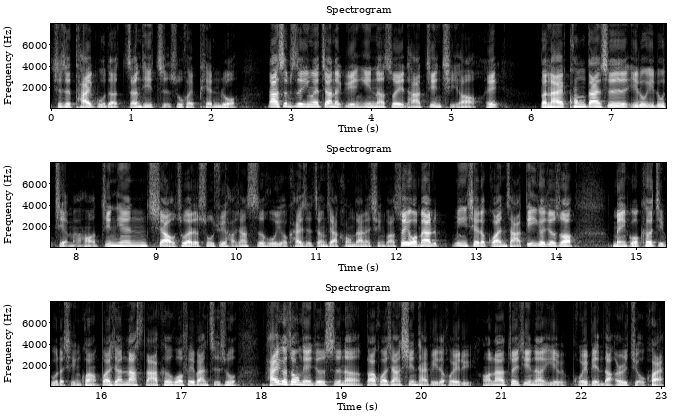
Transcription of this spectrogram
其实台股的整体指数会偏弱。那是不是因为这样的原因呢？所以它近期哈，诶，本来空单是一路一路减嘛，哈，今天下午出来的数据好像似乎有开始增加空单的情况，所以我们要密切的观察。第一个就是说，美国科技股的情况，不管像纳斯达克或费半指数，还有一个重点就是呢，包括像新台币的汇率，哦，那最近呢也回贬到二十九块。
